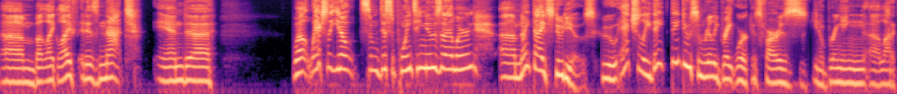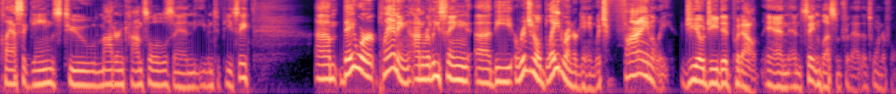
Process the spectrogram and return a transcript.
um, but like life, it is not. And uh, well, actually, you know, some disappointing news that I learned. Um, Nightdive Studios, who actually they they do some really great work as far as you know bringing a lot of classic games to modern consoles and even to PC. Um, they were planning on releasing uh, the original Blade Runner game, which finally GOG did put out, and and Satan bless them for that. That's wonderful.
